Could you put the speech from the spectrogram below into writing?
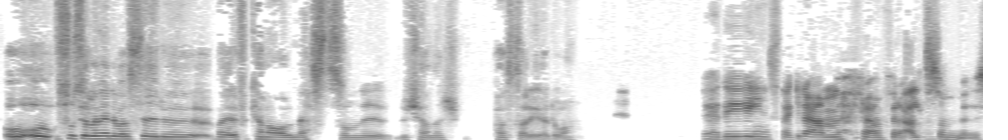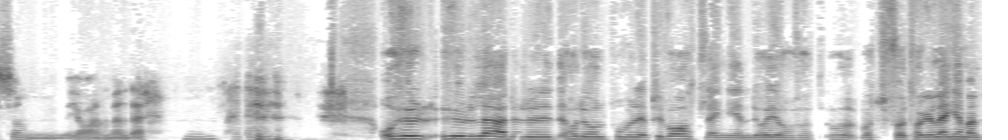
Och, och sociala medier, vad säger du, vad är det för kanal mest som ni, du känner passar er då? Eh, Det är Instagram framför allt som, som jag använder. Mm. Och hur, hur lärde du dig, har du hållit på med det privat länge? Du har ju varit företagare länge men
